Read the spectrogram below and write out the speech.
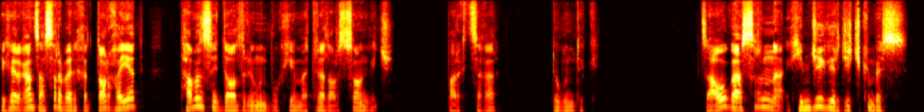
Тэгэхээр ганц асар барихад дор хаяад 5 сая долларын үн бүхий материал орсон гэж барагцаагаар дүгндэг. За уг асар нь хэмжээгээр жижигхэн байсан.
